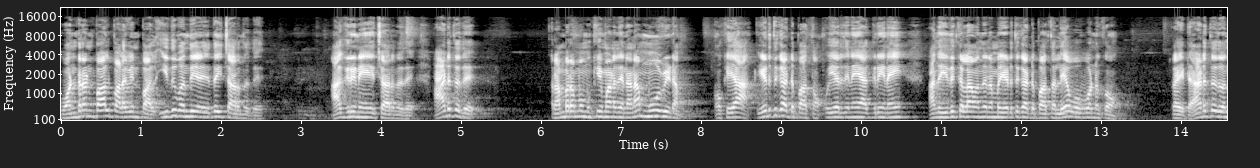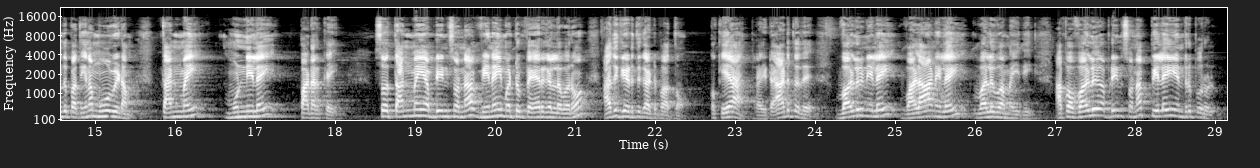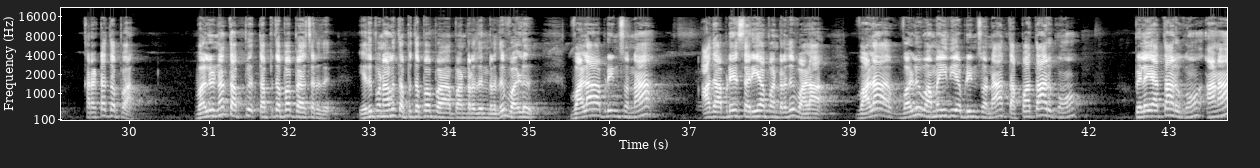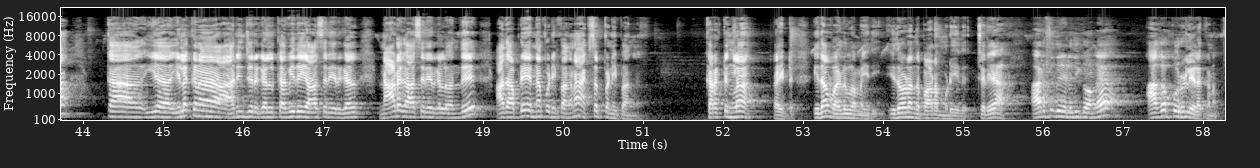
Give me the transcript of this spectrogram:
ஒன்றன் பால் பலவின் பால். இது வந்து எதை சார்ந்தது? அக்ரிணையை சார்ந்தது. அடுத்தது ரொம்ப ரொம்ப முக்கியமானது என்னென்னா மூவிடம். ஓகேயா எடுத்துக்காட்டு பார்த்தோம். உயர்திணை அக்ரிணை அந்த இதுக்கெல்லாம் வந்து நம்ம எடுத்துக்காட்டு பார்த்தோம் இல்லையா? ஒவ்வொன்றுக்கும் ரைட் அடுத்தது வந்து பார்த்திங்கன்னா மூவிடம். தன்மை முன்னிலை படற்கை. ஸோ தன்மை அப்படின்னு சொன்னால் வினை மற்றும் பெயர்களில் வரும். அதுக்கு எடுத்துக்காட்டு பார்த்தோம். ஓகேயா ரைட் அடுத்தது வலுநிலை வளாநிலை வலுவமைதி. அப்போ வலு அப்படின்னு சொன்னால் பிழை என்று பொருள். கரெக்டாக தப்பா. வலுனா தப்பு தப்பு தப்பாக பேசுறது. எது பண்ணாலும் தப்பு தப்பாக ப பண்ணுறதுன்றது வலு. வளா அப்படின்னு சொன்னால் அதை அப்படியே சரியாக பண்ணுறது வளா வளா வலு அமைதி அப்படின்னு சொன்னால் தப்பாக தான் இருக்கும் பிழையாக தான் இருக்கும். ஆனால் க இலக்கண அறிஞர்கள் கவிதை ஆசிரியர்கள் நாடக ஆசிரியர்கள் வந்து அதை அப்படியே என்ன பண்ணிப்பாங்கன்னா அக்செப்ட் பண்ணிப்பாங்க. கரெக்ட்டுங்களா ரைட்டு இதான் வலுவமைதி இதோட அந்த பாடம் முடியுது. சரியா? அடுத்தது எழுதிக்கோங்க. அகப்பொருள் இலக்கணம்.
